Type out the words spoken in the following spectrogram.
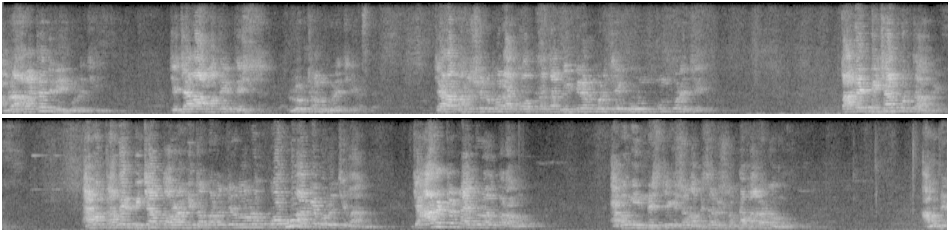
আমরা আর একটা জিনিস বলেছি যে যারা আমাদের দেশ লুণ্ঠন করেছে, যারা মানুষের উপর এত অত্যাচার নিপীড়ন করেছে, গুম, খুন করেছে, তাদের বিচার করতে হবে। এবং তাদের বিচার ত্বরান্বিত করার জন্য আমরা বহু আগে বলেছিলাম যে আর একটা ট্রাইব্যুনাল করা হোক এবং ইনভেস্টিগেশন অফিসারের সংখ্যা বাড়ানো হোক। আমাদের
